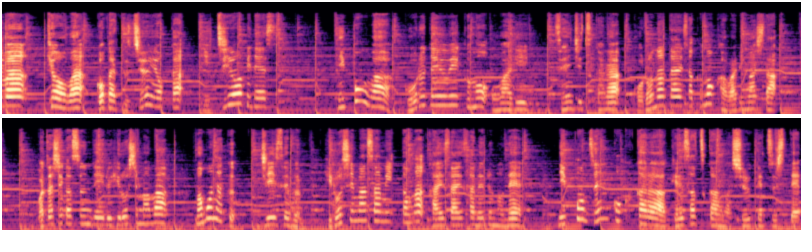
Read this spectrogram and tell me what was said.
ちは。今日は5月14日日曜日です。日本はゴールデンウィークも終わり、先日からコロナ対策も変わりました。私が住んでいる広島は、まもなく G7 広島サミットが開催されるので、日本全国から警察官が集結して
